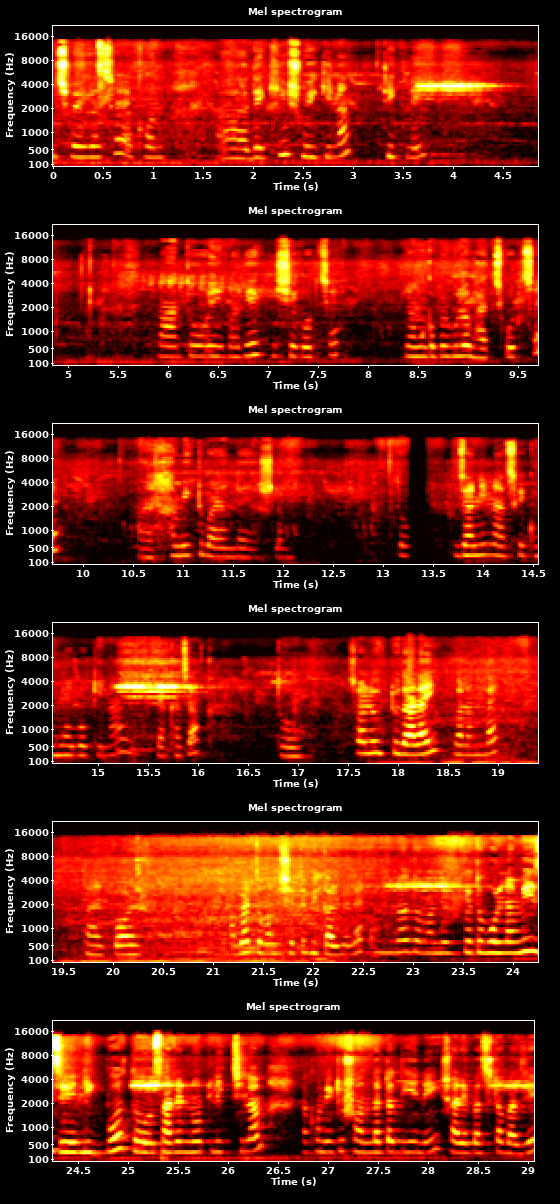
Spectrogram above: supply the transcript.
লাঞ্চ হয়ে গেছে, এখন দেখি শুই কিনা, ঠিক নেই। মা তো এই ঘরে হিসে করছে জামা কাপড়গুলো ভাজ করছে, আর আমি একটু বারান্দায় আসলাম। তো জানি না আজকে ঘুমাবো কি না দেখা যাক। তো চলো একটু দাঁড়াই বারান্দায়, তারপর আবার তোমাদের সাথে বিকালবেলায় বন্ধুরা, তোমাদেরকে তো বললামই যে লিখব, তো স্যারের নোট লিখছিলাম, এখন একটু সন্ধ্যাটা দিয়ে নেই, সাড়ে পাঁচটা বাজে।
